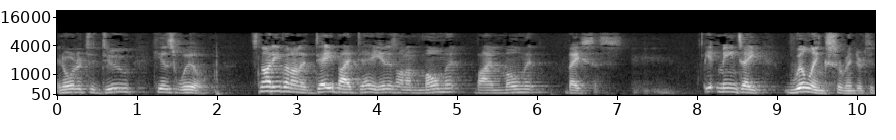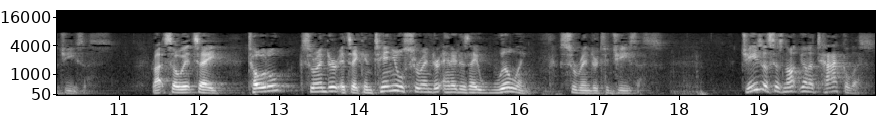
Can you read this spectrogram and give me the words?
in order to do His will. It's not even on a day by day, it is on a moment by moment basis. It means a willing surrender to Jesus. Right? So it's a total surrender, it's a continual surrender, and it is a willing surrender to Jesus. Jesus is not going to tackle us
